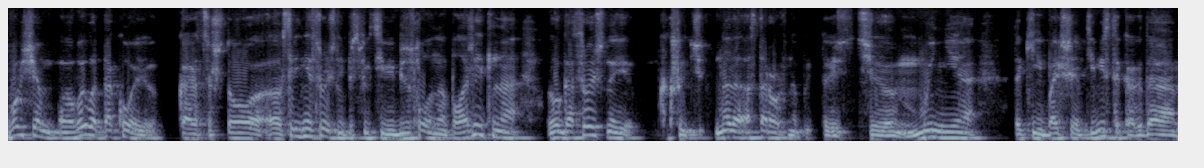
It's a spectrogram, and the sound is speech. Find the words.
В общем, э, вывод такой, кажется, что э, в среднесрочной перспективе, безусловно, положительно, в долгосрочной, как сказать, надо осторожно быть. То есть мы не такие большие оптимисты, когда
